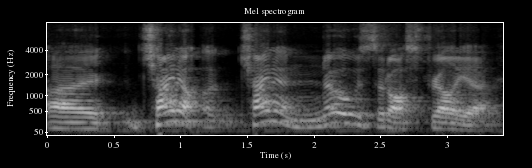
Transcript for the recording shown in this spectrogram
uh, China China knows that Australia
